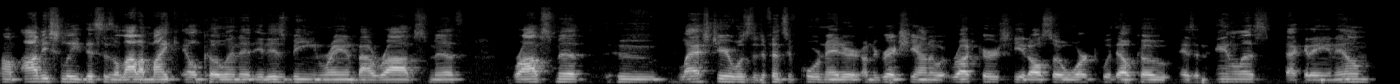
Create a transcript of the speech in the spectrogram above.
Um, obviously, this is a lot of Mike Elko in it. It is being ran by Rob Smith. Rob Smith, who last year was the defensive coordinator under Greg Schiano at Rutgers. He had also worked with Elko as an analyst back at A&M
